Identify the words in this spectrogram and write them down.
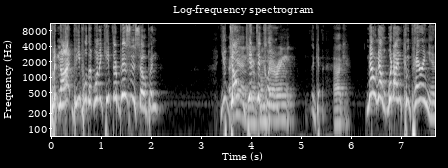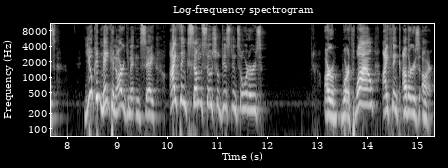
but not people that want to keep their business open. You don't Again, get to comparing... claim. Okay. No, no, what I'm comparing is you could make an argument and say, I think some social distance orders are worthwhile, I think others aren't.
